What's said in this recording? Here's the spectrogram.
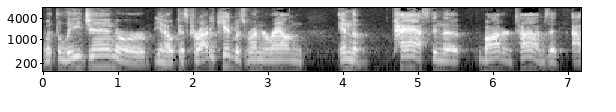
with the Legion, or you know, because Karate Kid was running around in the past in the modern times that I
